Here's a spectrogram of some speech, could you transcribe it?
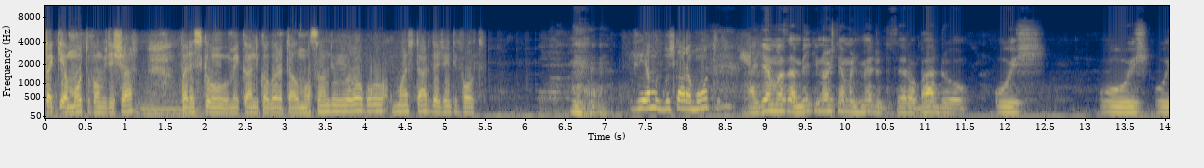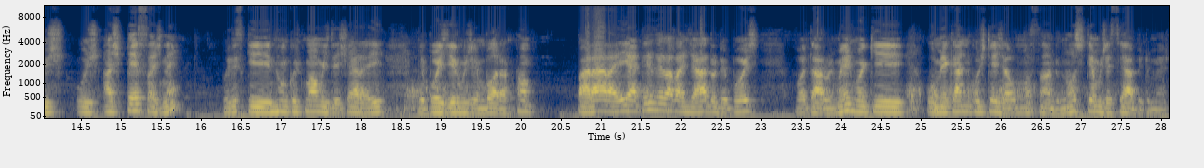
Tá aqui a moto, vamos deixar. Parece que o mecânico agora tá almoçando e logo mais tarde a gente volta. Viemos buscar a moto. Aqui em Moçambique nós temos medo de ser roubado os, os, os, os, as peças, né? Por isso que não costumamos deixar aí depois de irmos embora. Parar aí até ser arranjado, depois voltarmos. Mesmo que o mecânico esteja almoçando, nós temos esse hábito mesmo.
